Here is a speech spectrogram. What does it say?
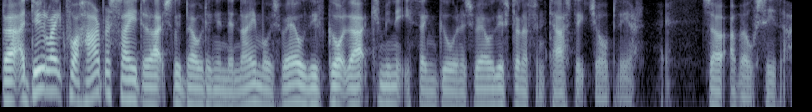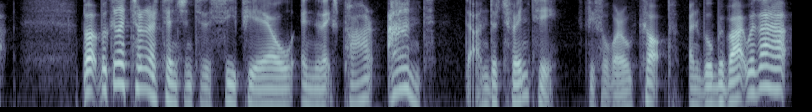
But I do like what Harbourside are actually building in Nanaimo as well. They've got that community thing going as well. They've done a fantastic job there. So I will say that. But we're going to turn our attention to the CPL in the next part and the Under 20 FIFA World Cup. And we'll be back with that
